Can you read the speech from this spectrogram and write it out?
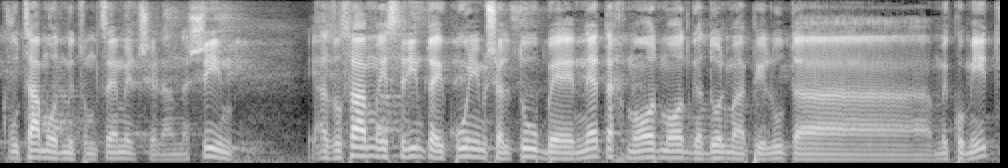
קבוצה מאוד מצומצמת של אנשים אז אותם 20 טייקונים שלטו בנתח מאוד מאוד גדול מהפעילות המקומית.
